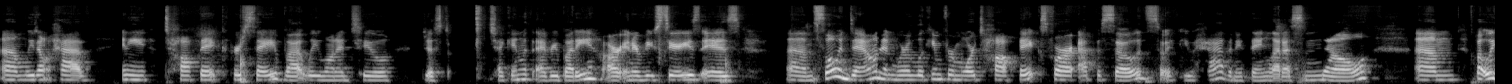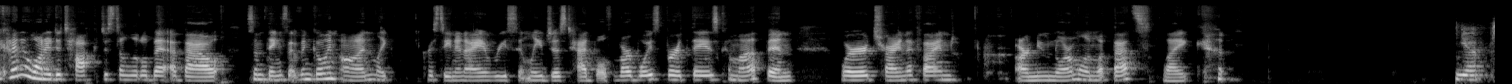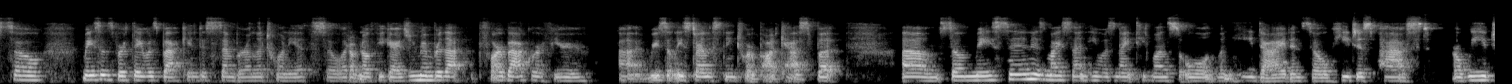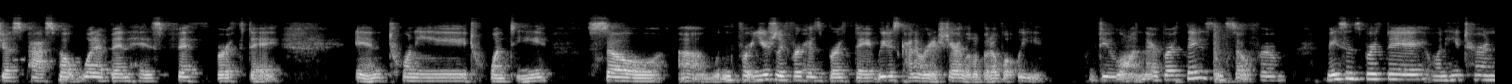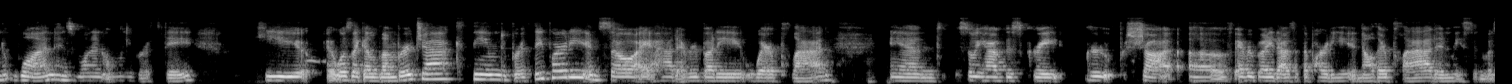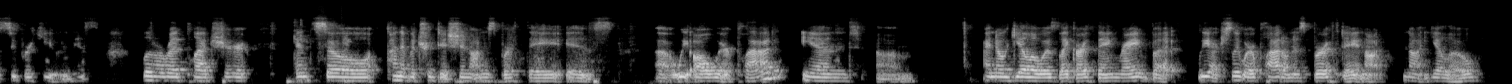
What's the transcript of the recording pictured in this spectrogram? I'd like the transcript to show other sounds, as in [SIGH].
Um, we don't have any topic per se, but we wanted to just check in with everybody. Our interview series is um, slowing down and we're looking for more topics for our episodes. So if you have anything, let us know. Um, but we kind of wanted to talk just a little bit about some things that have been going on. Like Christine and I recently just had both of our boys' birthdays come up, and we're trying to find our new normal and what that's like. [LAUGHS] Yep. So Mason's birthday was back in December on the 20th. So I don't know if you guys remember that far back or if you're uh, recently started listening to our podcast. But um, so Mason is my son. He was 19 months old when he died. And so he just passed, or we just passed what would have been his fifth birthday in 2020. So um, for usually for his birthday, we just kind of were to share a little bit of what we do on their birthdays. And so for Mason's birthday, when he turned one, his one and only birthday, he it was like a lumberjack themed birthday party. And so i had everybody wear plaid. And so we have this great group shot of everybody that was at the party and all their plaid. And mason was super cute in his little red plaid shirt. And so kind of a tradition on his birthday is uh, we all wear plaid. And um, i know yellow is like our thing right? But we actually wear plaid on his birthday not not yellow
